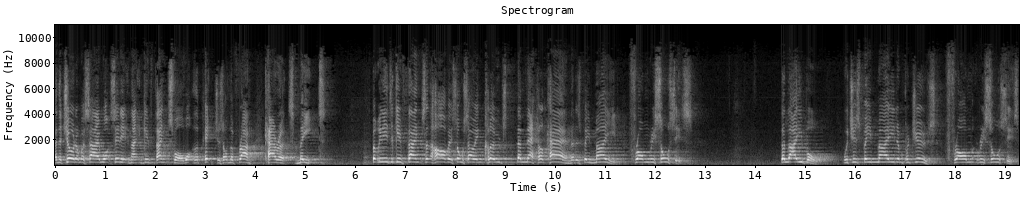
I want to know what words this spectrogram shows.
And the children were saying what's in it and they can give thanks for. What are the pictures on the front? Carrots, meat, but we need to give thanks that the harvest also includes the metal can that has been made from resources. The label, which has been made and produced from resources,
